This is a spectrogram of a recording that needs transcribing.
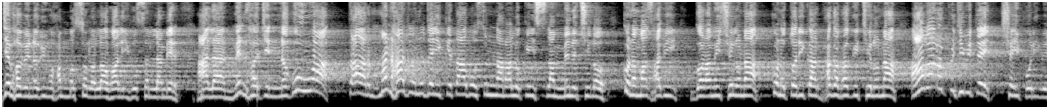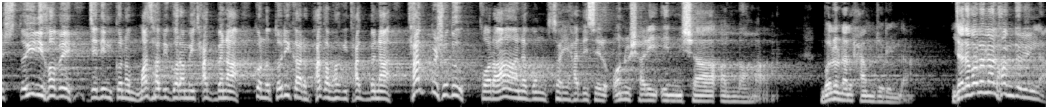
যেভাবে নবী মোহাম্মদ সাল্লাহ আলী হুসাল্লামের আলা মেনহাজিন তার মানহাজ অনুযায়ী কেতাব ও সুন্নার আলোকে ইসলাম মেনেছিল কোন মাঝহাবি গোলামি ছিল না, কোন তরিকার ভাগাভাগি ছিল না। আবারও পৃথিবীতে সেই পরিবেশ তৈরি হবে যেদিন কোনো মাঝহাবি গোলামি থাকবে না, কোন তরিকার ভাগাভাগি থাকবে না। থাকবে শুধু কোরআন এবং সহি হাদিসের অনুসারী ইনশা আল্লাহ বলুন আলহামদুলিল্লাহ। যারা বলুন আলহামদুলিল্লাহ।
